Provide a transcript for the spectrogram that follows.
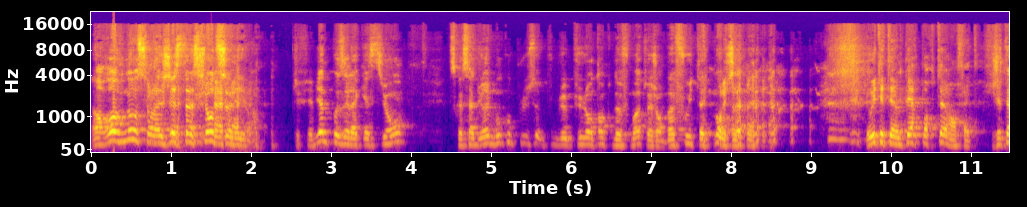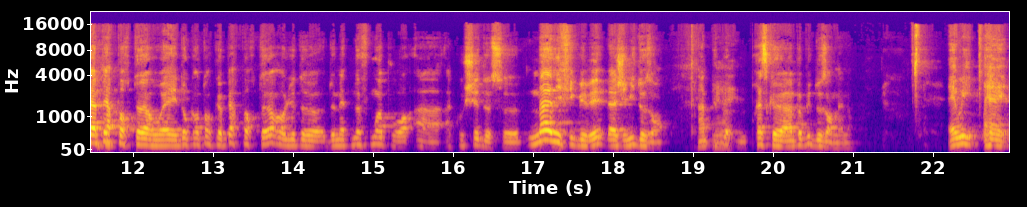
Alors revenons sur la gestation de ce livre. Tu fais bien de poser la question parce que ça a duré beaucoup plus, plus, longtemps que neuf mois. Tu vois, j'en bafouille tellement. oui, tu étais un père porteur en fait. J'étais un père porteur, ouais. Et donc en tant que père porteur, au lieu de, de mettre neuf mois pour accoucher de ce magnifique bébé, ben, j'ai mis deux ans, presque un peu plus de deux ans même. Eh oui. Eh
